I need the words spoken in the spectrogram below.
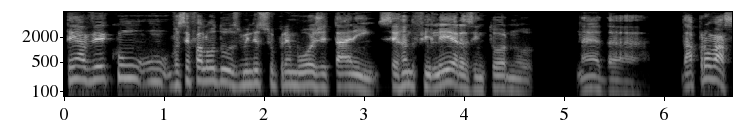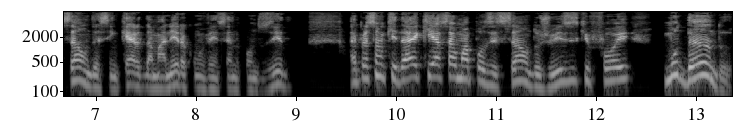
tem a ver com. Você falou dos ministros supremos hoje estarem cerrando fileiras em torno né, da, da aprovação desse inquérito, da maneira como vem sendo conduzido. A impressão que dá é que essa é uma posição dos juízes que foi mudando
